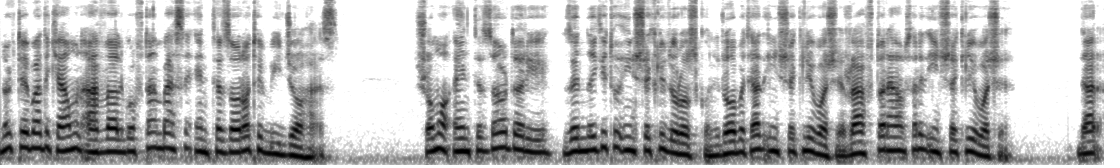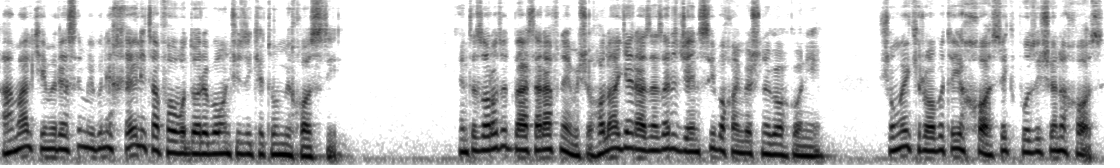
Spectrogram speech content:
نکته بعدی که همون اول گفتم بحث انتظارات بیجا هست. شما انتظار داری زندگی تو این شکلی درست کنی. رابطت این شکلی باشه. رفتار همسرت این شکلی باشه. در عمل که می‌رسه می‌بینی خیلی تفاوت داره با اون چیزی که تو می‌خواستی. انتظاراتت برطرف نمیشه. حالا اگر از نظر جنسی بخوایم بهش نگاه کنیم شما یک رابطه خاص یک position خاص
